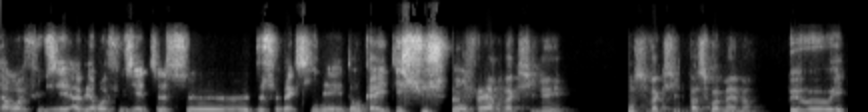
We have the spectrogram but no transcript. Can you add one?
a refusé, avait refusé de se, de se vacciner, donc a été suspendu. Se faire vacciner, on ne se vaccine pas soi-même. Oui, oui, oui.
